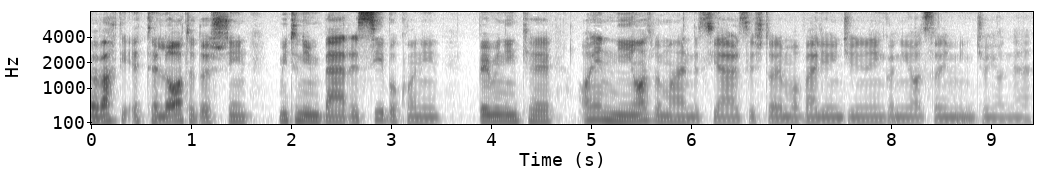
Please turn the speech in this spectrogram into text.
و وقتی اطلاعات داشتین می‌تونین بررسی بکنین ببینین که آیا نیاز به مهندسی ارزش داره؟ ما ولی انجینیرینگ نیاز داریم اینجا یا نه؟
